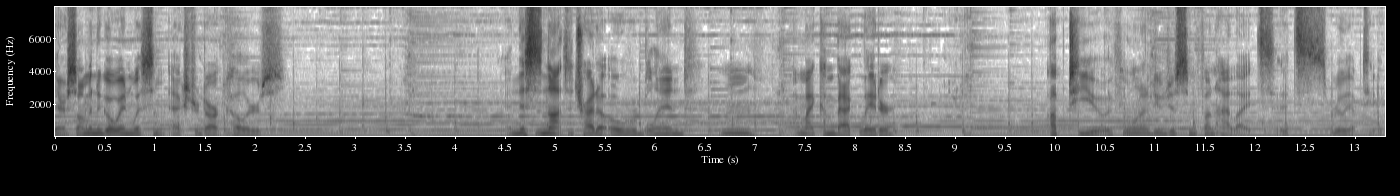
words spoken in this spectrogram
There, so I'm going to go in with some extra dark colors. And this is not to try to overblend. Mm, I might come back later. Up to you if you want to do just some fun highlights. It's really up to you.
